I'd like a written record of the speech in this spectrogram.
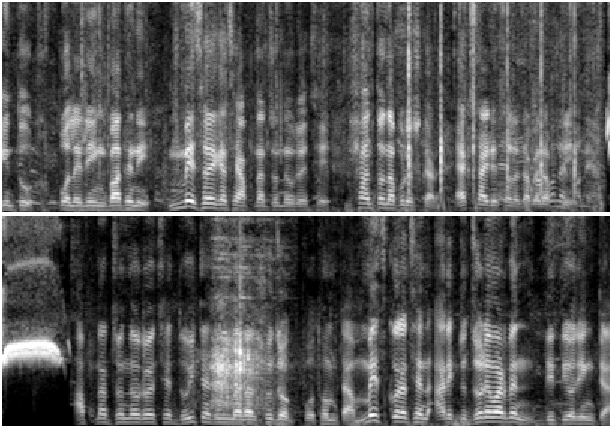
কিন্তু পোলে রিং বাঁধেনি। মিস হয়ে গেছে, আপনার জন্য রয়েছে। সান্ত্বনা পুরস্কার, এক সাইডে চলে যাবেন আপনি। আপনার জন্য রয়েছে দুইটা রিং মারার সুযোগ। প্রথমটা মিস করেছেন আর একটু জোরে মারবেন, দ্বিতীয় রিংটা।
